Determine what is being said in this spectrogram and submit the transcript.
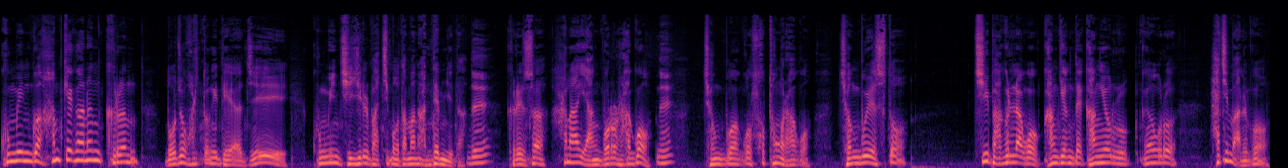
국민과 함께 가는 그런 노조 활동이 돼야지 국민 지지를 받지 못하면 안 됩니다. 네. 그래서 하나 양보를 하고 네. 정부하고 소통을 하고 정부에서도 지 박으려고 강경대 강요로, 강요로 하지 말고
